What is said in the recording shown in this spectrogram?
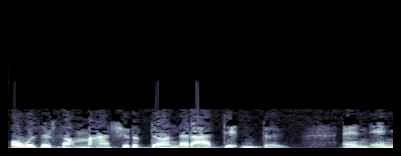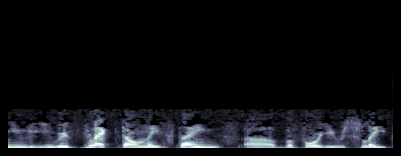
or was there something I should have done that I didn't do? And and you you reflect on these things uh, before you sleep,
